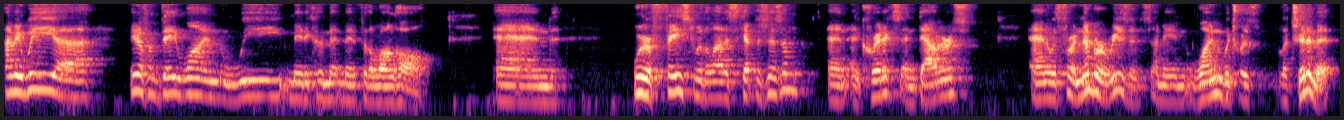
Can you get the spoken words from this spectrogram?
I mean, we, uh, you know, from day one, we made a commitment for the long haul. And we were faced with a lot of skepticism and, and critics and doubters. And it was for a number of reasons. I mean, one, which was legitimate,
